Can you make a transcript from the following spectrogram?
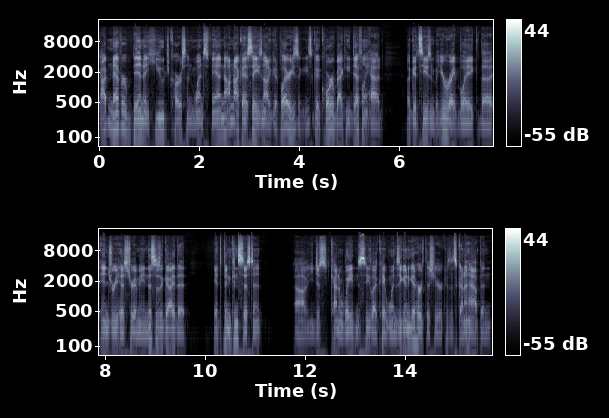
I've never been a huge Carson Wentz fan. Now I'm not going to say he's not a good player. He's a, he's a good quarterback, and he definitely had a good season. But you're right, Blake. The injury history. I mean, this is a guy that it's been consistent. Uh, you just kind of wait and see, like, hey, when's he going to get hurt this year? Because it's going to happen.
